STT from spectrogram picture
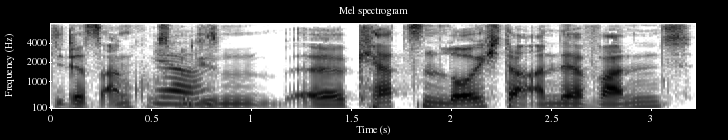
dir das anguckst Ja. mit diesem äh, Kerzenleuchter an der Wand,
